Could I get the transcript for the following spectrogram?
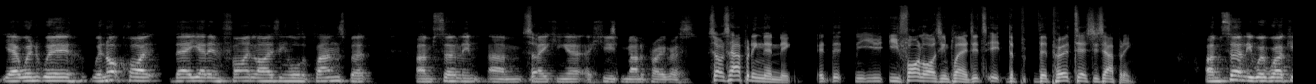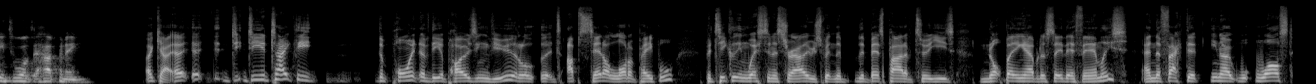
yeah, we're, we're we're not quite there yet in finalising all the plans, but I'm certainly um, making a, a huge amount of progress. So it's happening then, Nick. It, it, you, you're finalising plans. It's it, the the Perth test is happening. Um, certainly, we're working towards it happening. Okay. Uh, uh, do, do you take the the point of the opposing view that it'll- it's upset a lot of people, particularly in Western Australia, who spent the, the best part of two years not being able to see their families, and the fact that you know, whilst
